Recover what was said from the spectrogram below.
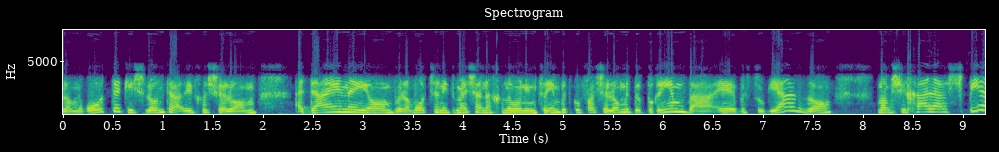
למרות כישלון תהליך השלום, עדיין היום, ולמרות שנדמה שאנחנו נמצאים בתקופה שלא מדברים בה אה, בסוגיה הזו, ממשיכה להשפיע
